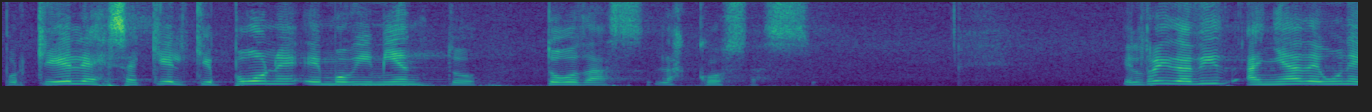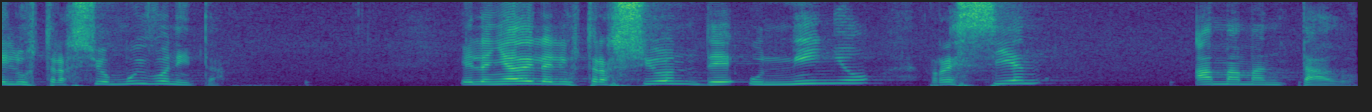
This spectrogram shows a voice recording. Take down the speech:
porque Él es aquel que pone en movimiento todas las cosas. El rey David añade una ilustración muy bonita. Él añade la ilustración de un niño recién amamantado.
